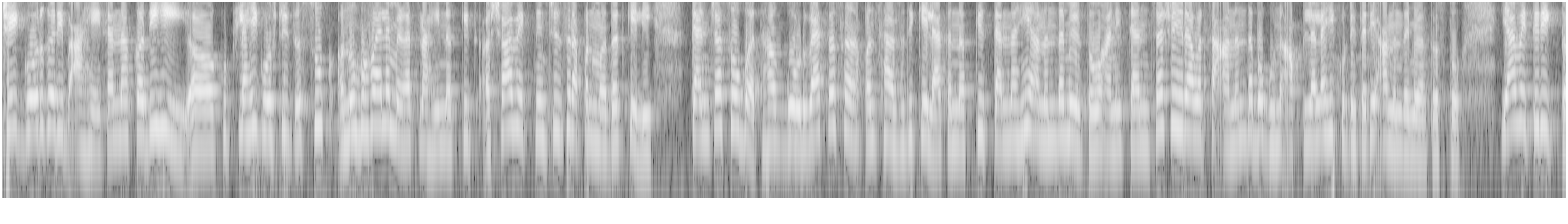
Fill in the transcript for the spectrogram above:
जे गोरगरीब आहे त्यांना कधीही कुठल्याही गोष्टीचं सुख अनुभवायला मिळत नाही. नक्कीच अशा व्यक्तींची जर आपण मदत केली त्यांच्यासोबत हा गोडव्याचा सण आपण साजरी केला तर नक्कीच त्यांनाही आनंद मिळतो. आणि त्यांच्या चेहऱ्यावरचा आनंद बघून आपल्यालाही कुठेतरी आनंद मिळत असतो. या व्यतिरिक्त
